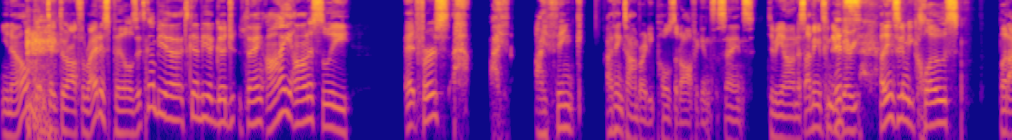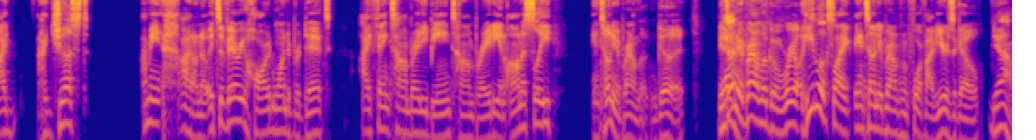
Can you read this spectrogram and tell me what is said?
you know they take their arthritis pills, it's gonna be a it's gonna be a good thing. I honestly, at first, I I think I think Tom Brady pulls it off against the Saints. To be honest, I think it's gonna be It's- very I think it's gonna be close, but I I just I mean I don't know. It's a very hard one to predict. I think Tom Brady being Tom Brady, and honestly, Antonio Brown looking good. Yeah, Antonio Brown looking real. He looks like Antonio Brown from four or five years ago. yeah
